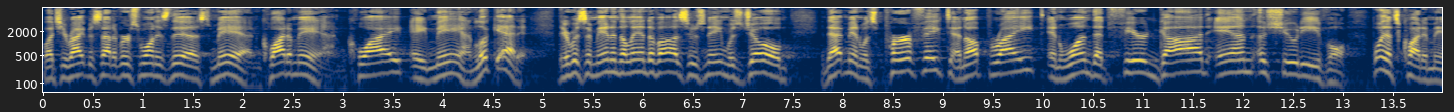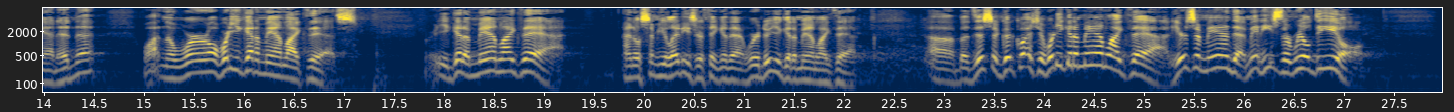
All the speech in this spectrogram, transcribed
What you write beside of verse 1 is this Man, quite a man, quite a man. Look at it. There was a man in the land of Uz whose name was Job. That man was perfect and upright and one that feared God and eschewed evil. Boy, that's quite a man, isn't it? What in the world? Where do you get a man like this? Where do you get a man like that? I know some of you ladies are thinking that. Where do you get a man like that? Uh, but this is a good question. Where do you get a man like that? Here's a man that, man, he's the real deal.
